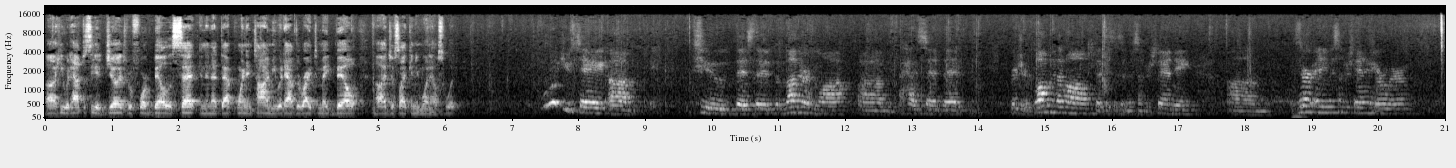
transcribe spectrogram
Uh, He would have to see a judge before bail is set, and then at that point in time, he would have the right to make bail, uh, just like anyone else would. What would you say um, to this? The, the mother-in-law um, has said that Richard is welcome to the home, that this is a misunderstanding. Um, Is there any misunderstanding that you're aware of?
